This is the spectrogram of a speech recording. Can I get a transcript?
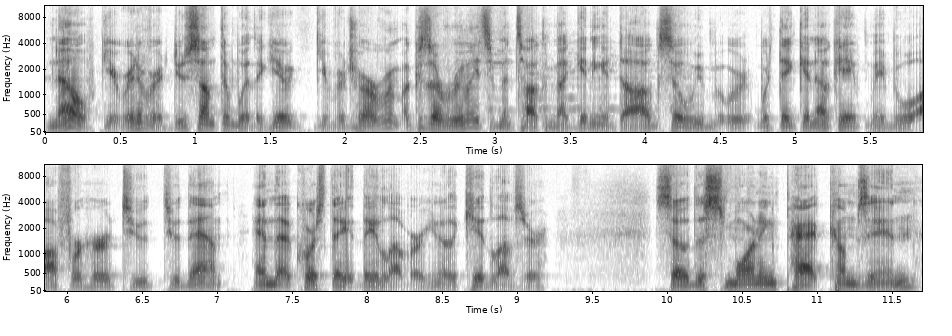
no, get rid of her. Do something with her. Give, give her to our room because our roommates have been talking about getting a dog. So we, we're, we're thinking, okay, maybe we'll offer her to to them. And of course, they they love her. You know, the kid loves her. So this morning, Pat comes in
